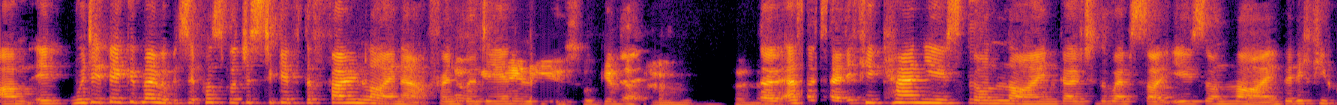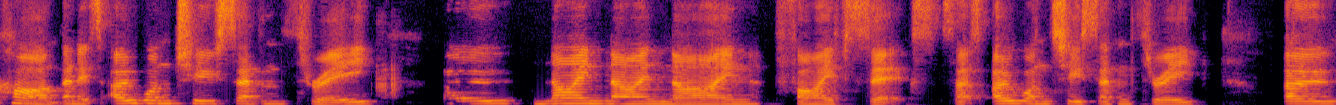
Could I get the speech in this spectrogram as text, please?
Um, it, would it be a good moment? Is it possible just to give the phone line out for anybody? Really useful. Give the phone, phone so as I said, if you can use online, go to the website, use online. But if you can't, then it's 01273 099956. So that's 01273 0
